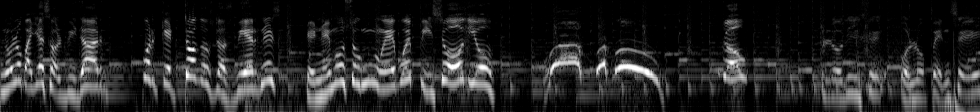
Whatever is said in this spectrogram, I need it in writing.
no lo vayas a olvidar, porque todos los viernes tenemos un nuevo episodio. Yo lo dije o lo pensé.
